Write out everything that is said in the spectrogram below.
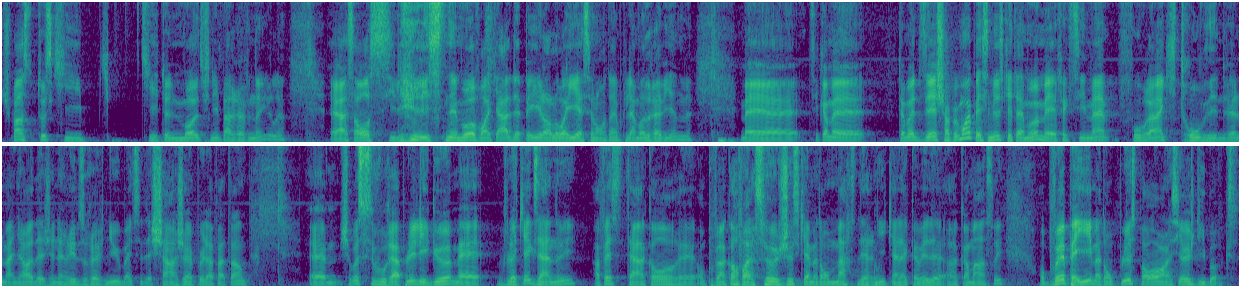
je pense que tout ce qui, qui, qui est une mode finit par revenir. là. Euh, à savoir si les, cinémas vont être capables de payer leur loyer assez longtemps pour que la mode revienne. là. Mais euh, tu sais, comme euh, Thomas disait, je suis un peu moins pessimiste que Thomas, mais effectivement, il faut vraiment qu'ils trouvent des nouvelles manières de générer du revenu, ben, de changer un peu la patente. Euh, je sais pas si vous vous rappelez, les gars, mais il y a quelques années, en fait, c'était encore, euh, on pouvait encore faire ça jusqu'à, mettons, mars dernier, quand la COVID a commencé. On pouvait payer, mettons, plus pour avoir un siège d'e-box.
